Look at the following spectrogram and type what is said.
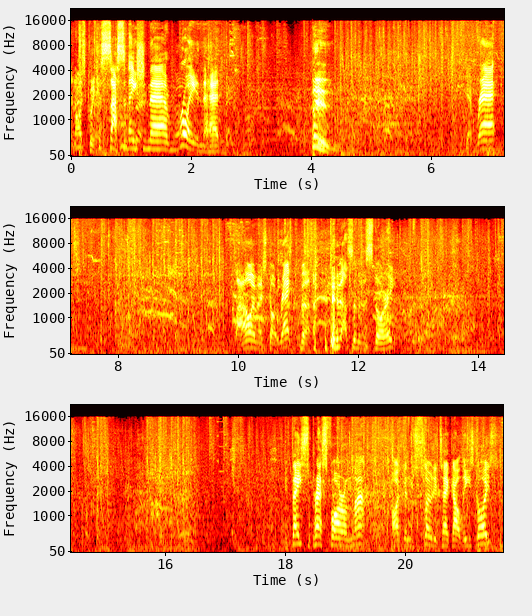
A nice quick assassination there, right in the head. Boom. Get wrecked. Well, I almost got wrecked, but that's another story. If they suppress fire on that, I can slowly take out these guys.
